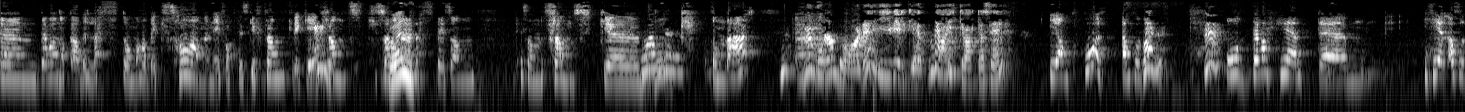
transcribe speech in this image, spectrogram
det var noe jeg hadde lest om og hadde eksamen i faktisk i Frankrike, i fransk. Så hadde jeg lest ei sånn, sånn fransk eh, bok om det her. Men hvordan var det i virkeligheten? Jeg har ikke vært der selv. I Angkor. Angkor Og det var helt, um, helt Altså,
